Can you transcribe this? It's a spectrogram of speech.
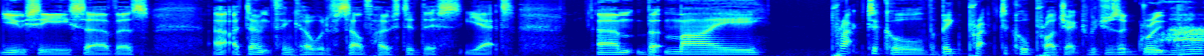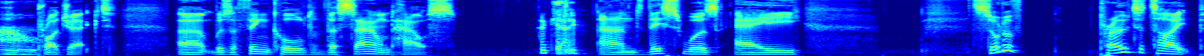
UCE servers. Uh, I don't think I would have self-hosted this yet, um, but my practical the big practical project which was a group Wow. project uh, was a thing called the Sound House, Okay. and this was a sort of prototype.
